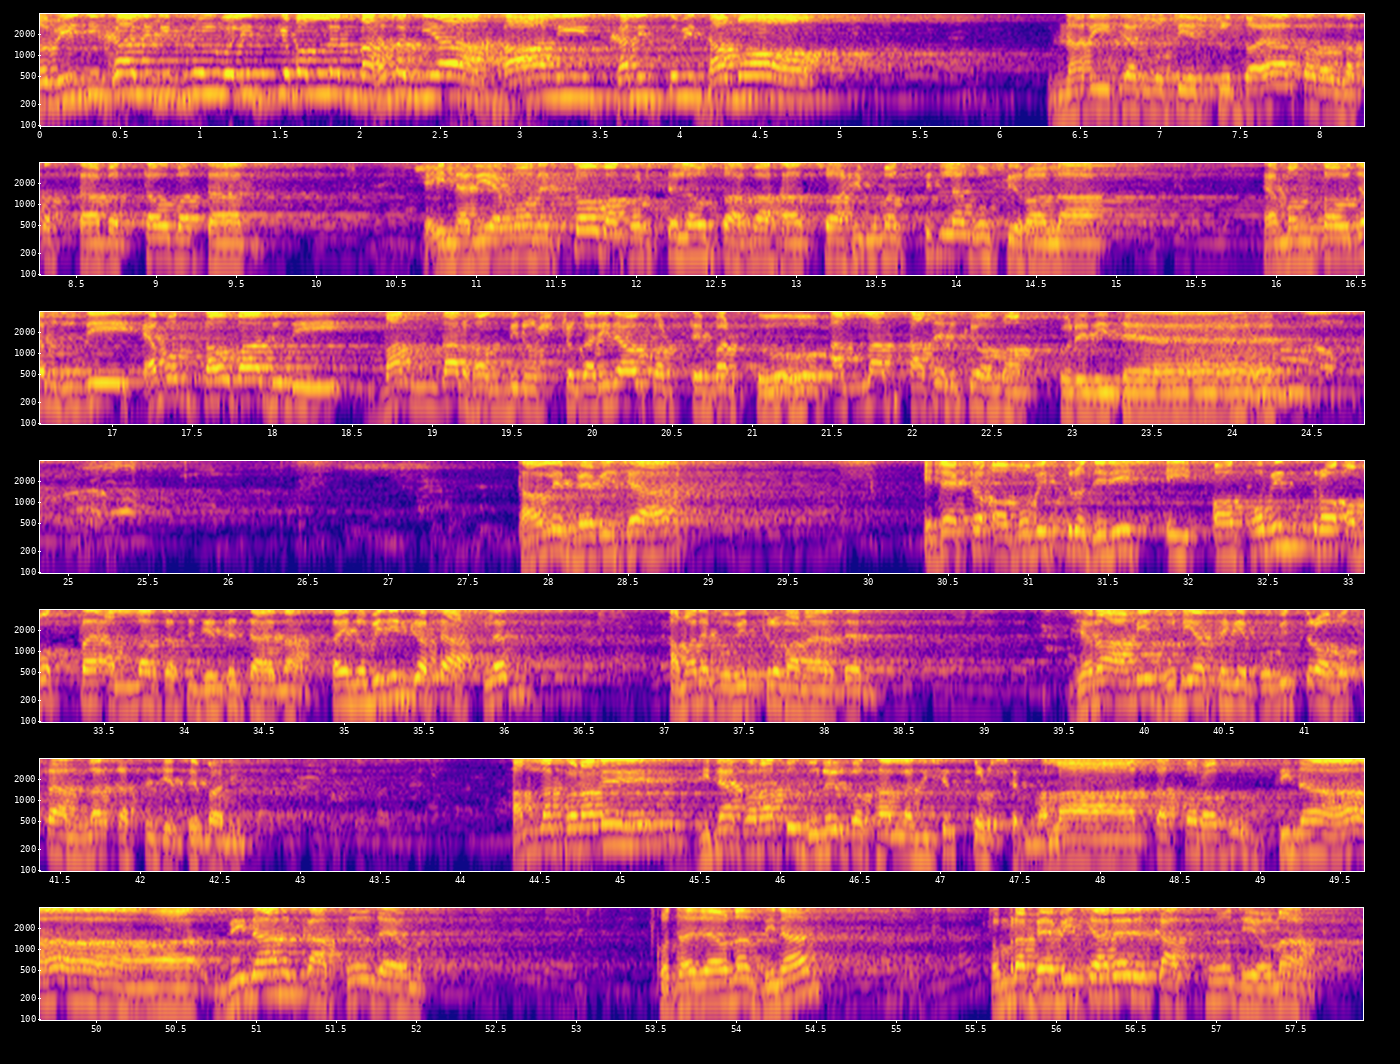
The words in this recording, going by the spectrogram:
নবীজি খালিদ ইবনুল ওয়ালিদকে বললেন মাহলান ইয়া খালিদ খালিদ তুমি থামো। নারীটার প্রতি একটু দয়া করো বা এই নারী এমন এক তওবা করছে তাবাহা এমন যদি এমন যদি বান্দার হক বিনষ্টকারীরাও করতে পারতো, আল্লাহ তাদেরকেও মাফ করে দিতেন। তাহলে ব্যবিচার এটা একটা অপবিত্র জিনিস, এই অপবিত্র অবস্থায় আল্লাহর কাছে যেতে চায় না। তাই নবীজির কাছে আসলেন আমাদের পবিত্র বানায় দেন। যেন আমি দুনিয়া থেকে পবিত্র অবস্থায় আল্লাহর কাছে যেতে পারি। আল্লাহ করারে জিনা করা তো দূরের কথা, আল্লাহ নিষেধ করছেন। জিনা, জিনার কাছেও যায় না। কোথায় যাও না? জিনার? তোমরা ব্যবিচারের কাছেও যেও না।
